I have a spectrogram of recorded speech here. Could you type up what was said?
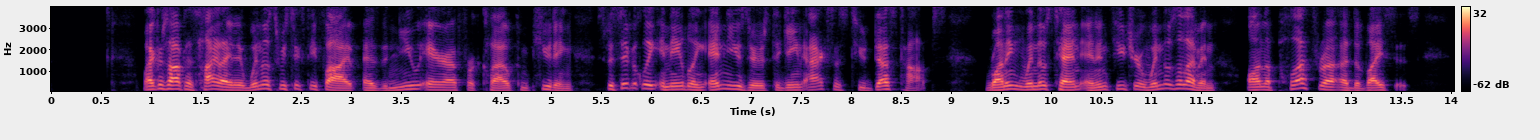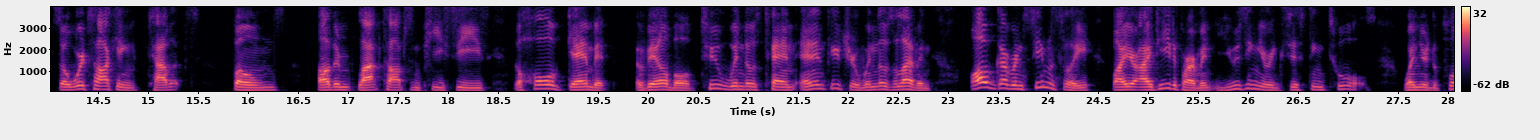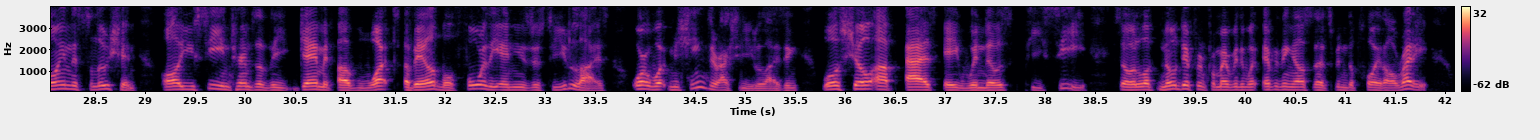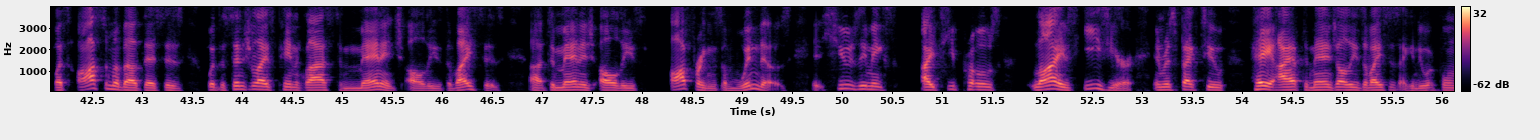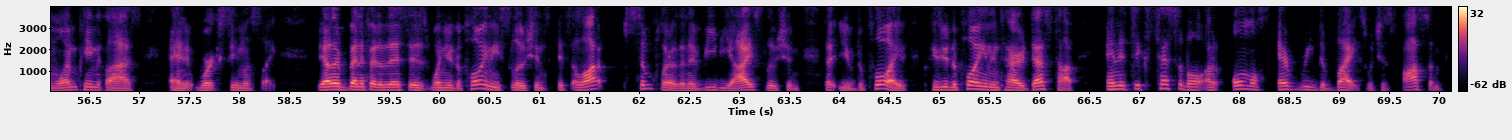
Microsoft has highlighted Windows 365 as the new era for cloud computing, specifically enabling end users to gain access to desktops running Windows 10 and in future Windows 11 on a plethora of devices. So we're talking tablets, phones, other laptops and PCs, the whole gambit available to Windows 10 and in future Windows 11 all governed seamlessly by your IT department using your existing tools. When you're deploying the solution, all you see in terms of the gamut of what's available for the end users to utilize or what machines they're actually utilizing will show up as a Windows PC. So it'll look no different from everything everything else that's been deployed already. What's awesome about this is with the centralized pane of glass to manage all these devices, uh, to manage all these offerings of Windows, it hugely makes IT pros lives easier in respect to, hey, I have to manage all these devices. I can do it from one pane of glass and it works seamlessly. The other benefit of this is when you're deploying these solutions, it's a lot simpler than a VDI solution that you've deployed because you're deploying an entire desktop and it's accessible on almost every device, which is awesome.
